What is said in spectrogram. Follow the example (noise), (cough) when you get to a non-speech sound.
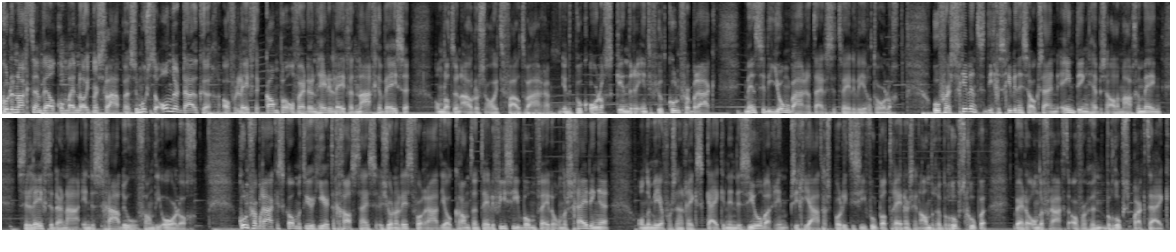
Goedenacht en welkom bij Nooit meer slapen. Ze moesten onderduiken, overleefden kampen of werden hun hele leven nagewezen omdat hun ouders ooit fout waren. In het boek Oorlogskinderen interviewt Koen Verbraak mensen die jong waren tijdens de Tweede Wereldoorlog. Hoe verschillend die geschiedenissen ook zijn, één ding hebben ze allemaal gemeen. Ze leefden daarna in de schaduw van die oorlog. Koen Verbraak is komend uur hier te gast. Hij is journalist voor radio, krant en televisie. Won vele onderscheidingen. Onder meer voor zijn reeks Kijken in de Ziel... waarin psychiaters, politici, voetbaltrainers en andere beroepsgroepen... werden ondervraagd over hun beroepspraktijk.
